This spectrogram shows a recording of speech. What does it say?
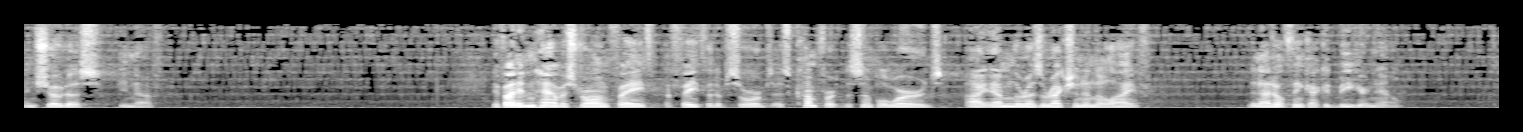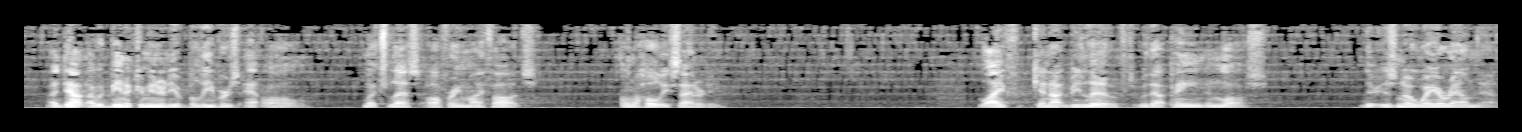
and showed us enough? If I didn't have a strong faith, a faith that absorbs as comfort the simple words, I am the resurrection and the life, then I don't think I could be here now. I doubt I would be in a community of believers at all, much less offering my thoughts on a holy Saturday. Life cannot be lived without pain and loss. There is no way around that.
